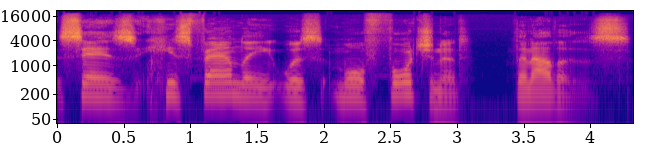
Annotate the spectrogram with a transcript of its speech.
says his family was more fortunate than others.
